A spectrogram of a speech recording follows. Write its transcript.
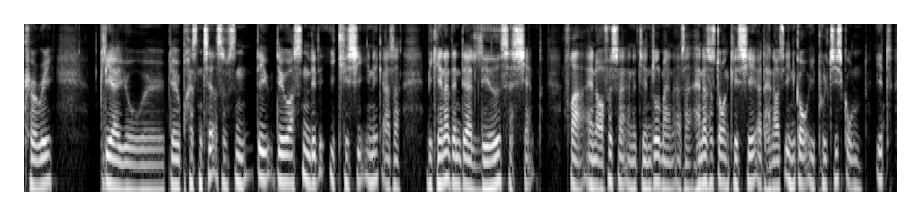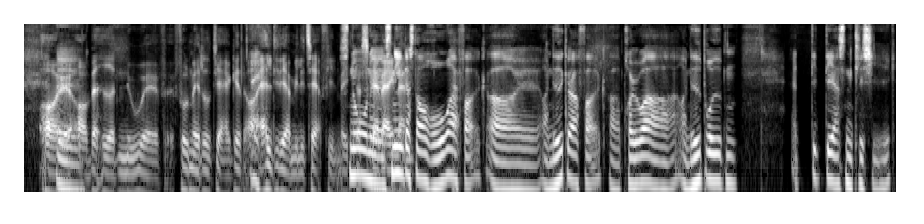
Curry, bliver jo, øh, bliver jo præsenteret som sådan, det, det er jo også sådan lidt i klichéen, ikke? Altså, vi kender den der lede sergeant, fra An Officer and a Gentleman. Altså, han er så stor en kliché, at han også indgår i politiskolen 1. Og, øh, øh, og hvad hedder den nu? Uh, Full Metal Jacket og ja. alle de der militærfilm. Sådan, nogle, der, sådan en, der står og roer ja. folk og, øh, og nedgør folk og prøver at, at nedbryde dem. At det, det er sådan en kliché, ikke?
